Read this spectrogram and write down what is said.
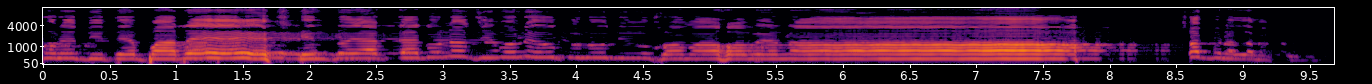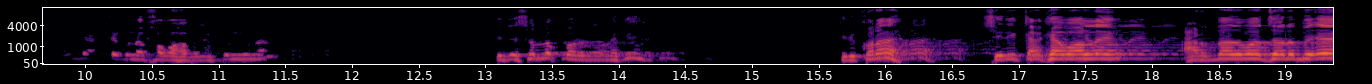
করে দিতে পারে। কিন্তু একটা গুণ জীবনেও কোনোদিন ক্ষমা হবে না। সব গুণ আল্লাহ মাফ করবে একটা গুণা ক্ষমা হবে না। কোন গুণা বিদেশের লোক করে না নাকি? সিঁড়ি করে? সিঁড়ি কাকে বলে? আট দশ বছর বিয়ে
